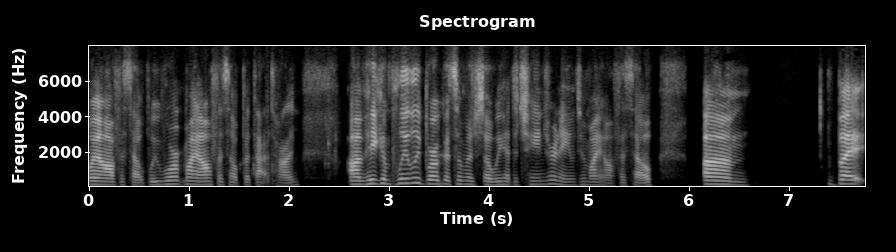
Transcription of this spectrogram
my office help. We weren't my office help at that time. Um he completely broke it so much so we had to change our name to my office help. Um but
